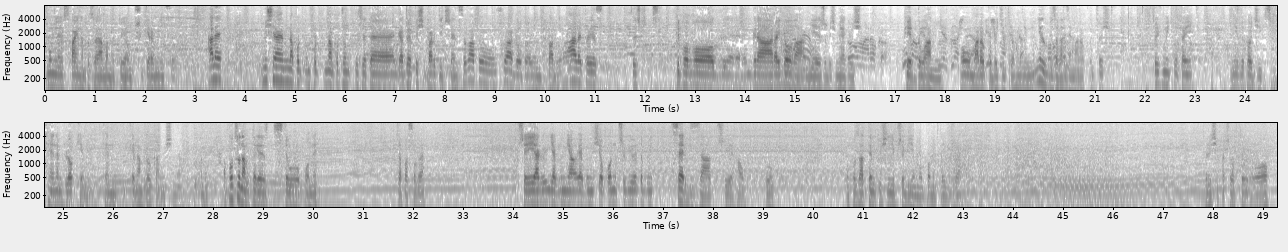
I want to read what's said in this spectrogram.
Mumia jest fajna, bo zaraz mamy tu ją przy kierownicy. Ale myślałem na, po, po, na początku, że te gadżety się bardziej trzęsą, a to słabo to im wpadło, ale to jest też typowo gra rajdowa, nie żebyśmy Maroko. pierdołami. O, Maroko będzie trochę, nie, nie lubię za bardzo Maroko, coś, coś mi tutaj nie wychodzi. Z Kenem blokiem. Ken, Kena bloka musimy pokonać. A po co nam te z tyłu opony? Zapasowe. Przecież jak, jakby, miał, jakby mi się opony przebiły, to by serwis za przyjechał tu. A poza tym tu się nie przebiją opony w tej grze. Który się patrzyło w tył. O.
